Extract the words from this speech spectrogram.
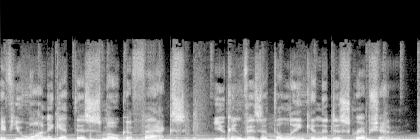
If you want to get this smoke effects, you can visit the link in the description.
